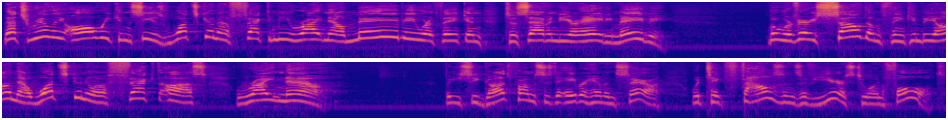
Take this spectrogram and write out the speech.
That's really all we can see is what's going to affect me right now. Maybe we're thinking to 70 or 80, maybe. But we're very seldom thinking beyond that. What's going to affect us right now? But you see, God's promises to Abraham and Sarah would take thousands of years to unfold.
